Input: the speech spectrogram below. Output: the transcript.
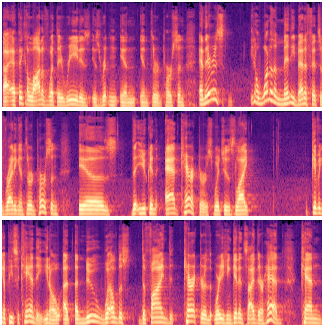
I think a lot of what they read is is written in in third person. And there is, you know, one of the many benefits of writing in third person is that you can add characters, which is like giving a piece of candy, you know, a, a new, well defined character where you can get inside their head can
